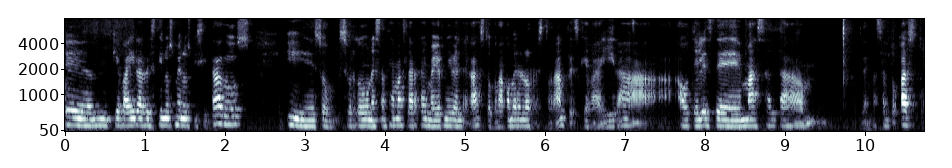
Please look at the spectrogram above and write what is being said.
em, que va a ir a destinos menos visitados y eso, sobre todo una estancia más larga y mayor nivel de gasto, que va a comer en los restaurantes, que va a ir a, hoteles de más alta de más alto gasto.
